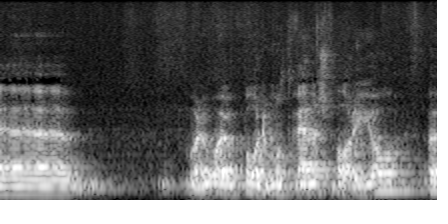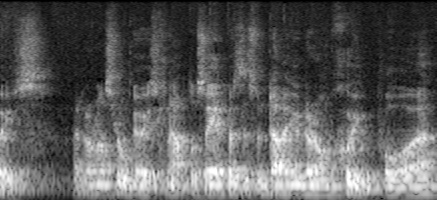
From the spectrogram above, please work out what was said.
eh, var det oavgjort både mot Vänersborg och ÖIS? Eller de slog ÖIS knappt och så helt plötsligt så där gjorde de sju på eh,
